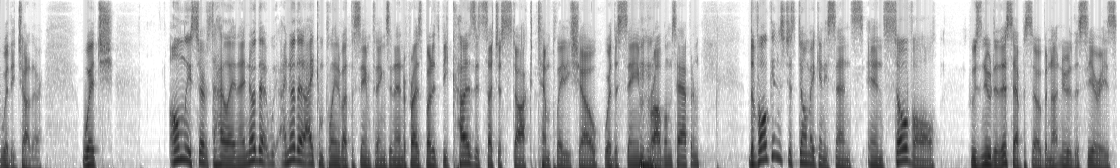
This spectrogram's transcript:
with each other, which only serves to highlight. And I know that we, I know that I complain about the same things in Enterprise, but it's because it's such a stock templatey show where the same problems happen. The Vulcans just don't make any sense, and Soval, who's new to this episode but not new to the series,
